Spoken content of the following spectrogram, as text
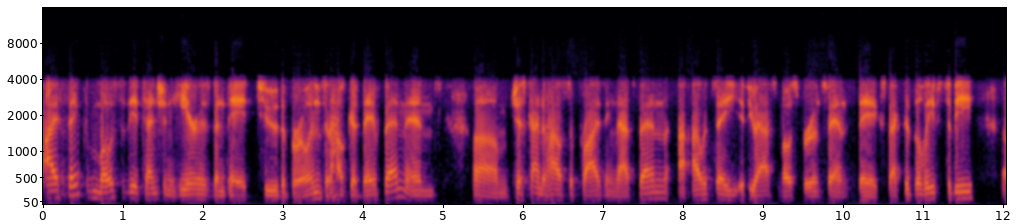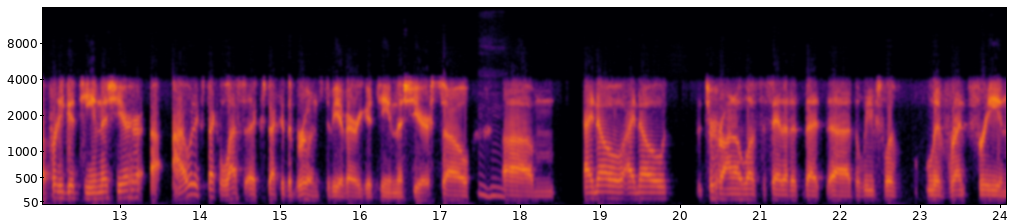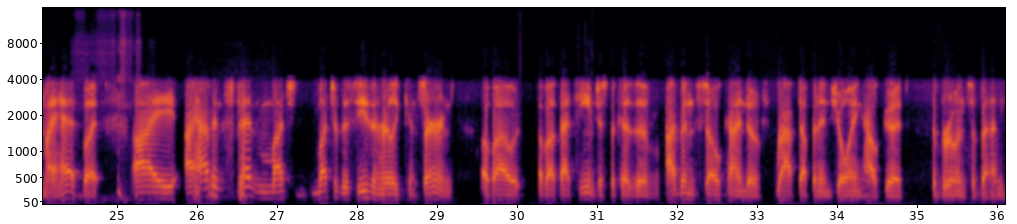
I think most of the attention here has been paid to the Bruins and how good they've been, and um, just kind of how surprising that's been. I, I would say if you ask most Bruins fans, they expected the Leafs to be a pretty good team this year. I- would expect less expected the Bruins to be a very good team this year. So Mm-hmm. um, I know I know Toronto loves to say that it, that uh, the Leafs live live rent free in my head, but I I haven't spent much much of the season really concerned about about that team just because of I've been so kind of wrapped up in enjoying how good the Bruins have been.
